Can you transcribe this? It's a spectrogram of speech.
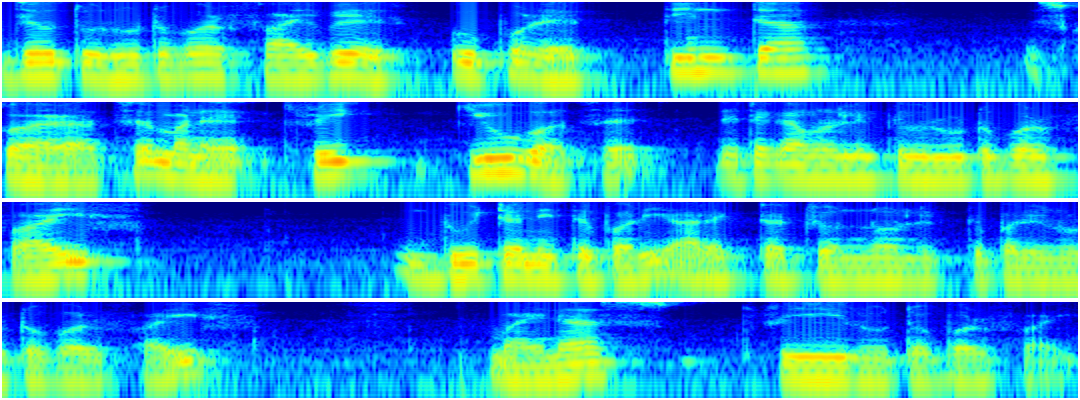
যেহেতু রুট ওভার ফাইভের উপরে তিনটা স্কোয়ার আছে মানে থ্রি কিউব আছে যেটাকে আমরা লিখতে পারি রুট ওভার ফাইভ দুইটা নিতে পারি, আরেকটার জন্য লিখতে পারি root over five minus three root over five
